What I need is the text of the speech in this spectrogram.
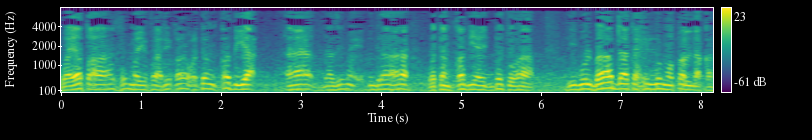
ويطأها ثم يفارقها وتنقضي آه لازم نقراها وتنقضي عدتها. يقول باب لا تحل المطلقة.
